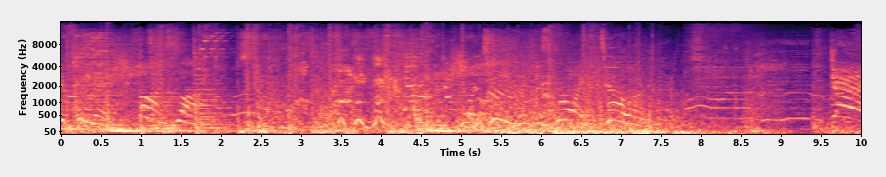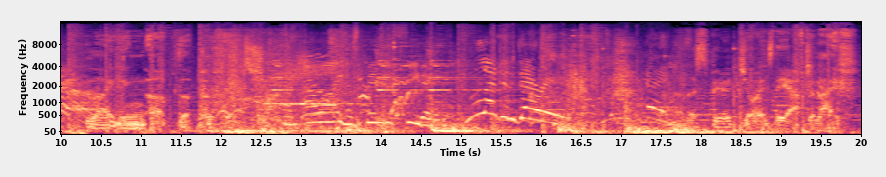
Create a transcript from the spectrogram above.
defeated. Onslaught. Your team has destroyed a tower. Yeah! Lining up the perfect. An ally has been defeated. Legendary. The spirit joins the afterlife.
